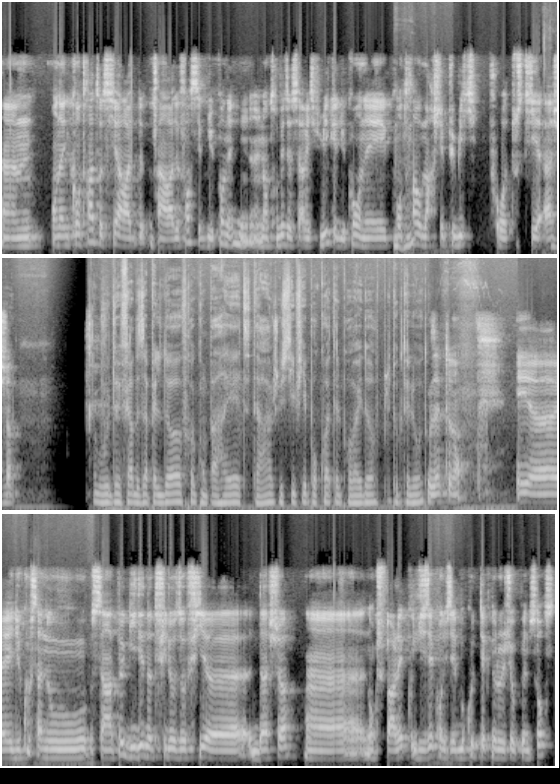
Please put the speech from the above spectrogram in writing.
on a une contrainte aussi à Radio, enfin, Radio France, c'est que du coup, on est une, entreprise de service public et du coup, on est contraint mhm. au marché public pour tout ce qui est achat. Vous devez faire des appels d'offres, comparer, etc., justifier pourquoi tel provider plutôt que tel autre. Exactement. Et, euh, et, du coup, ça nous, ça a un peu guidé notre philosophie euh, d'achat. Euh, donc, je parlais, je disais qu'on utilisait beaucoup de technologies open source.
